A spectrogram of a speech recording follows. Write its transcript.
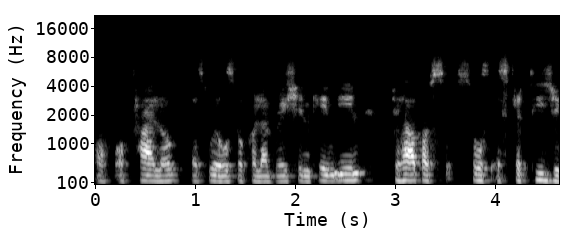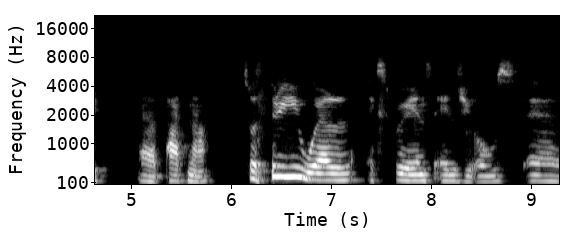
of, of Trialogue. That's where also collaboration came in to help us source a strategic uh, partner. So three well-experienced NGOs, uh,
